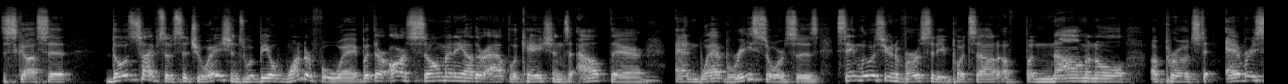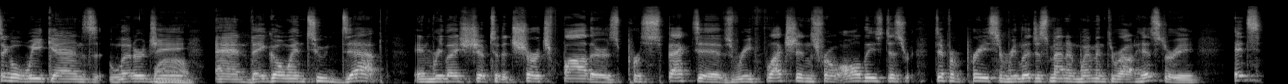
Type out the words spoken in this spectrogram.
discuss it those types of situations would be a wonderful way, but there are so many other applications out there and web resources. St. Louis University puts out a phenomenal approach to every single weekend's liturgy, Wow. and they go into depth in relationship to the church fathers, perspectives, reflections from all these dis- different priests and religious men and women throughout history. It's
